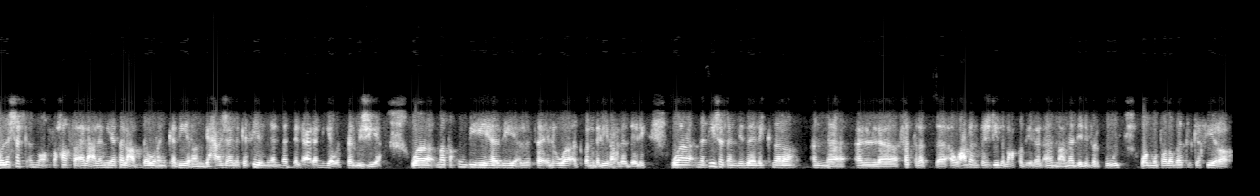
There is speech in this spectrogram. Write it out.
ولا شك أن الصحافة العالمية تلعب دورا كبيرا بحاجة إلى كثير من المادة الإعلامية والترويجية. وما تقوم به هذه الوسائل هو أكبر دليل على ذلك. ونتيجة لذلك نرى أن فتره أو عدم تجديد العقد إلى الآن مع نادي ليفربول والمطالبات الكثيرة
